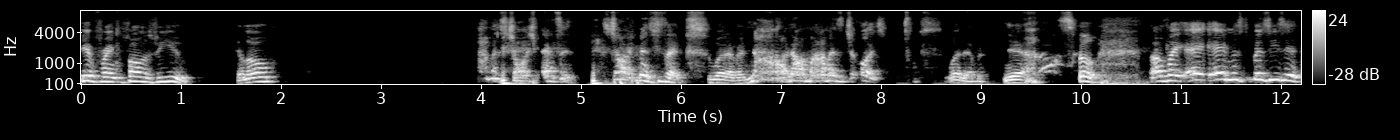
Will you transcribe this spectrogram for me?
Here, Frank, the phone is for you. Hello? Mom, it's George Benson. It's George Benson. She's like, whatever. No, no, Mom, it's George. Whatever. Yeah. So I was like, hey, hey, Mr. Benson. He said,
